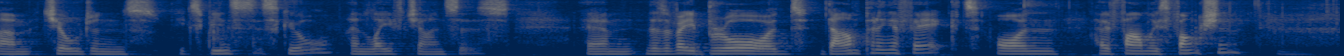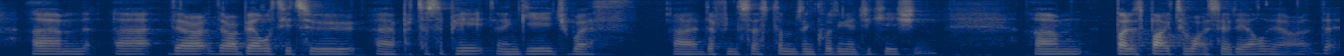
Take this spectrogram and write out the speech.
um, children's experiences at school and life chances, um, there's a very broad dampening effect on how families function um, uh, their, their ability to uh, participate and engage with uh, different systems, including education. Um, but it's back to what I said earlier, that,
